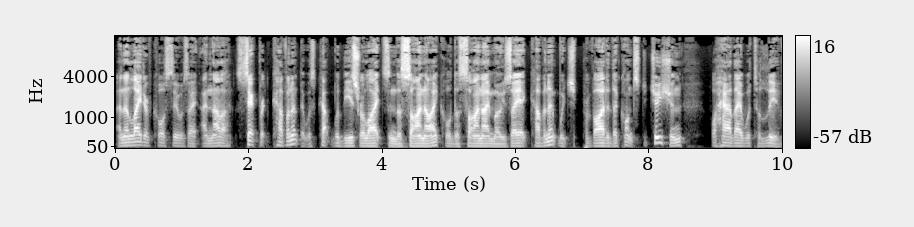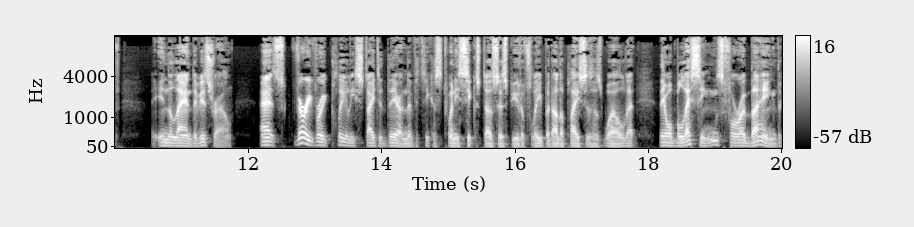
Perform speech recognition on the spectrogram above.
And then later, of course, there was a, another separate covenant that was cut with the Israelites in the Sinai called the Sinai Mosaic Covenant, which provided the constitution for how they were to live in the land of Israel. And it's very, very clearly stated there, and Leviticus 26 does this beautifully, but other places as well, that there were blessings for obeying the,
